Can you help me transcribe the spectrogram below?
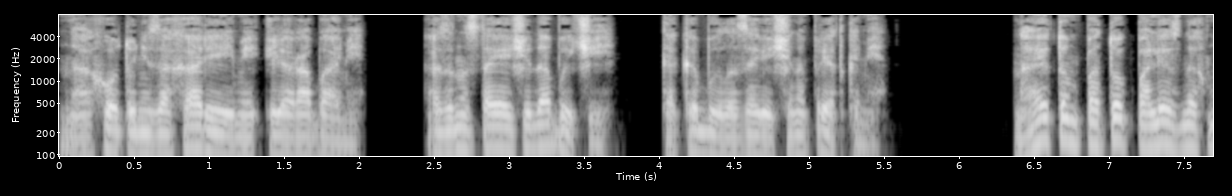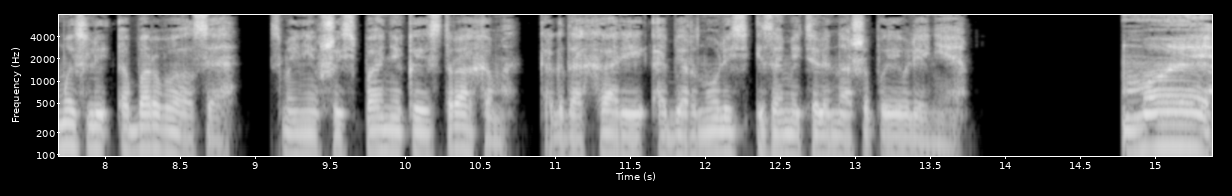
На охоту не за хариями или рабами, а за настоящей добычей, как и было завещено предками. На этом поток полезных мыслей оборвался, сменившись паникой и страхом, когда Харии обернулись и заметили наше появление. «Мы...»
